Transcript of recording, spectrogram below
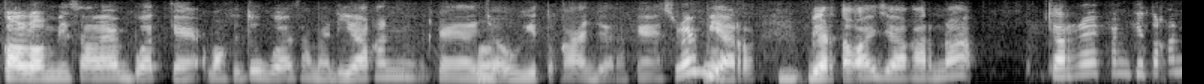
kalau misalnya buat kayak waktu itu gue sama dia kan kayak uh. jauh gitu kan jaraknya sebenarnya biar hmm. biar tahu aja karena karena kan kita kan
